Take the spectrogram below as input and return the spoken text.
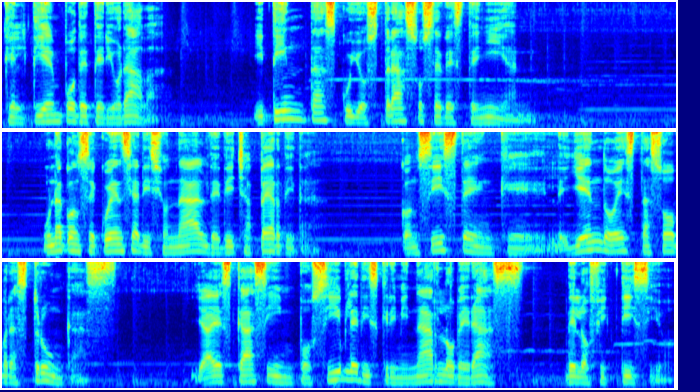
que el tiempo deterioraba y tintas cuyos trazos se desteñían. Una consecuencia adicional de dicha pérdida consiste en que, leyendo estas obras truncas, ya es casi imposible discriminar lo veraz de lo ficticio.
